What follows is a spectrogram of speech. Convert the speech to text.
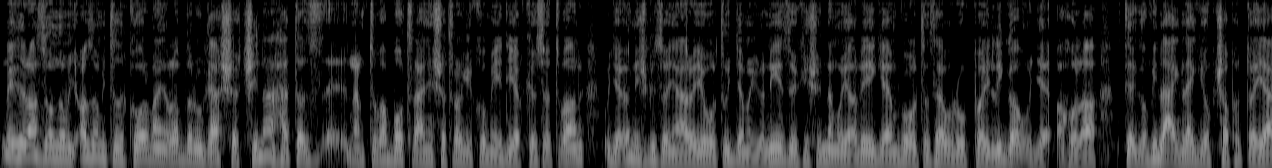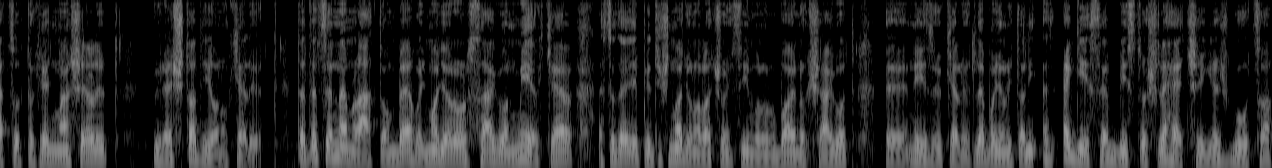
Nézd, én azt gondolom, hogy az, amit az a kormány a labdarúgással csinál, hát az nem tudom, a botrány és a tragikomédia között van. Ugye ön is bizonyára jól tudja, meg a nézők is, hogy nem olyan régen volt az Európai Liga, ugye, ahol a, tényleg a világ legjobb csapatai játszottak egymás előtt, üres stadionok előtt. Tehát egyszerűen nem látom be, hogy Magyarországon miért kell ezt az egyébként is nagyon alacsony színvonalú bajnokságot nézők előtt lebonyolítani. Ez egészen biztos lehetséges góca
